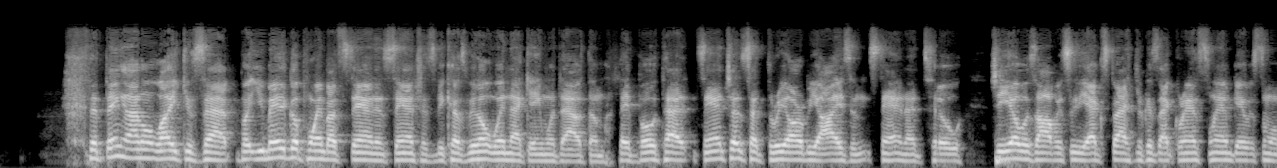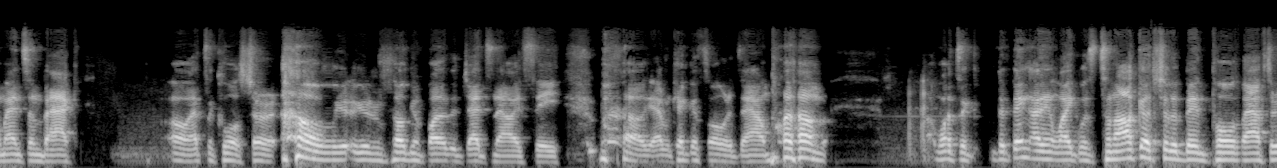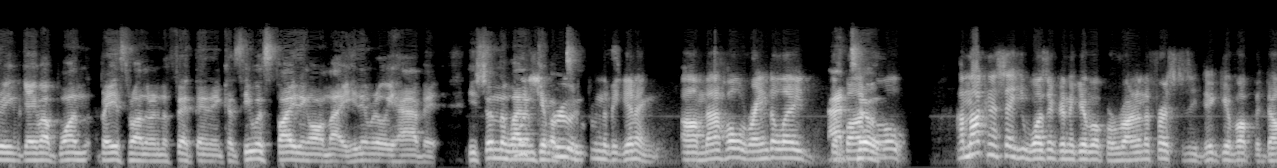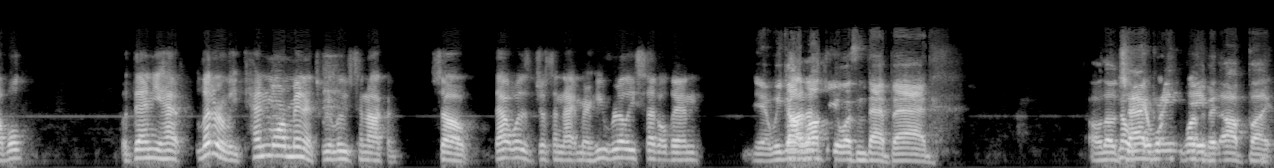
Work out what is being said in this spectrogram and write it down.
The thing I don't like is that. But you made a good point about Stan and Sanchez because we don't win that game without them. They both had Sanchez had three RBIs and Stan had two. Gio was obviously the X factor because that grand slam gave us the momentum back. Oh, that's a cool shirt. Oh, you're, you're poking fun of the Jets now. I see. Oh yeah, we kick us slower down. But um, what's the thing I didn't like was Tanaka should have been pulled after he gave up one base runner in the fifth inning because he was fighting all night. He didn't really have it. He shouldn't have let him give up screwed two. from the beginning. Um, that whole rain delay That too. debacle. I'm not going to say he wasn't going to give up a run in the first because he did give up the double, but then you had literally 10 more minutes. We lose Tanaka, so that was just a nightmare. He really settled in. Yeah, we got Got lucky. It wasn't that bad. Although No, Chad Green gave it up, but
